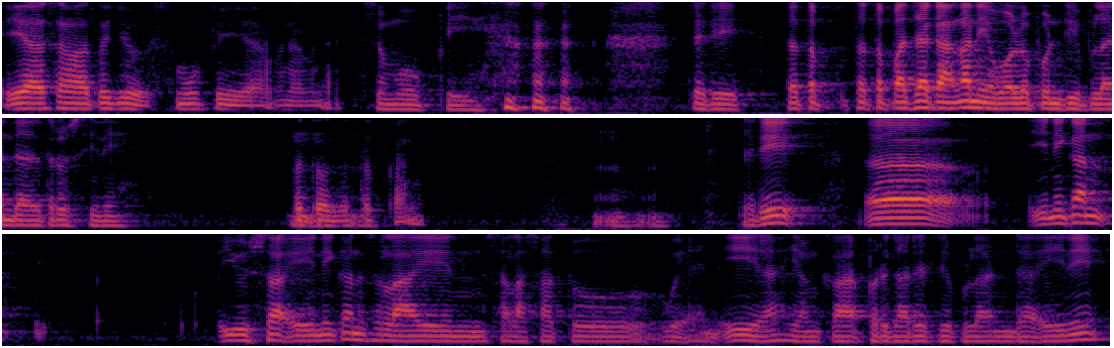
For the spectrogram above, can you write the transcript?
Iya sama tujuh, Smoopy ya benar-benar. Semupi. Jadi tetap tetap aja kangen ya walaupun di Belanda terus ini. Betul tetap kan. Mhm. Jadi eh, ini kan Yusa ini kan selain salah satu WNI ya yang ka- berkarir di Belanda ini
